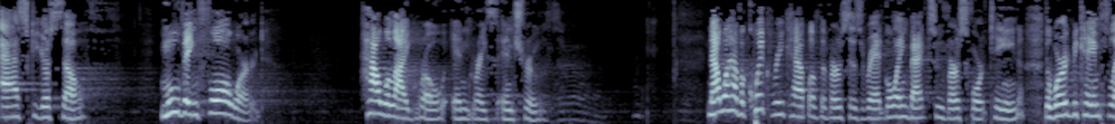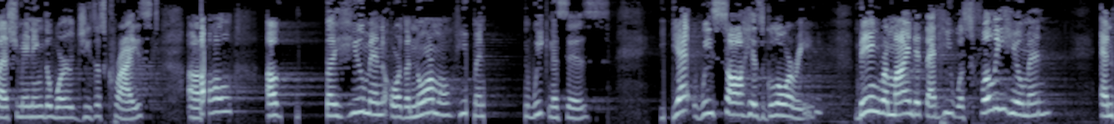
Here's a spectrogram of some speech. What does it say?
ask yourself, moving forward, how will I grow in grace and truth? Now we'll have a quick recap of the verses read, going back to verse 14. The word became flesh, meaning the word Jesus Christ. Uh, all of the human or the normal human weaknesses, yet we saw his glory, being reminded that he was fully human and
